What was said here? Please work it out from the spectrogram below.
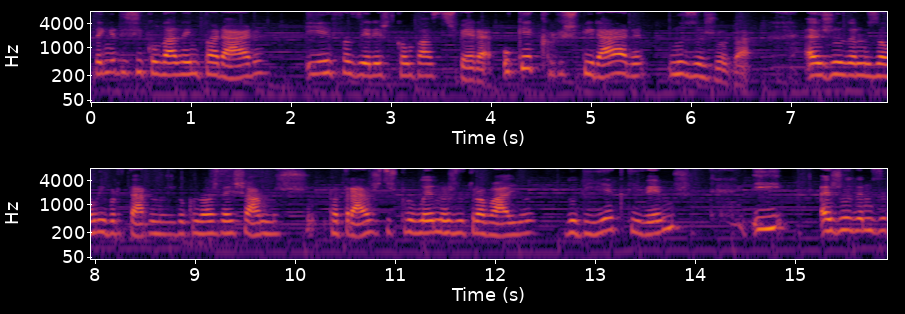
tenha dificuldade em parar e fazer este compasso de espera. O que é que respirar nos ajuda? Ajuda-nos a libertar-nos do que nós deixamos para trás, dos problemas do trabalho do dia que tivemos e ajuda-nos a,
